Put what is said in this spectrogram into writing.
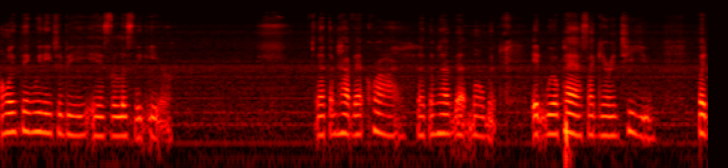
only thing we need to be is the listening ear. Let them have that cry. Let them have that moment. It will pass, I guarantee you. But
